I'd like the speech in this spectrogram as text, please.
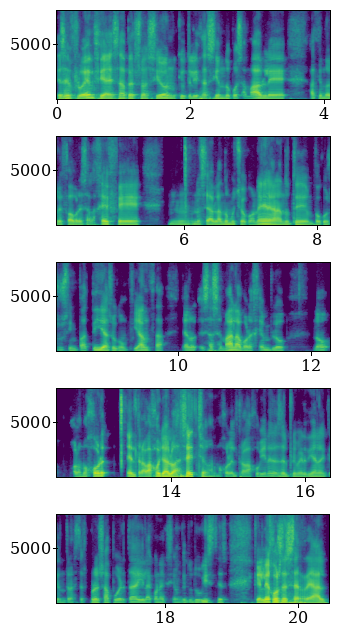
esa influencia, esa persuasión que utilizas siendo pues amable, haciéndole favores al jefe, no sé, hablando mucho con él, ganándote un poco su simpatía, su confianza, ya no- esa semana, por ejemplo, ¿no? A lo mejor el trabajo ya lo has hecho, a lo mejor el trabajo viene desde el primer día en el que entraste por esa puerta y la conexión que tú tuviste, que lejos de ser real,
